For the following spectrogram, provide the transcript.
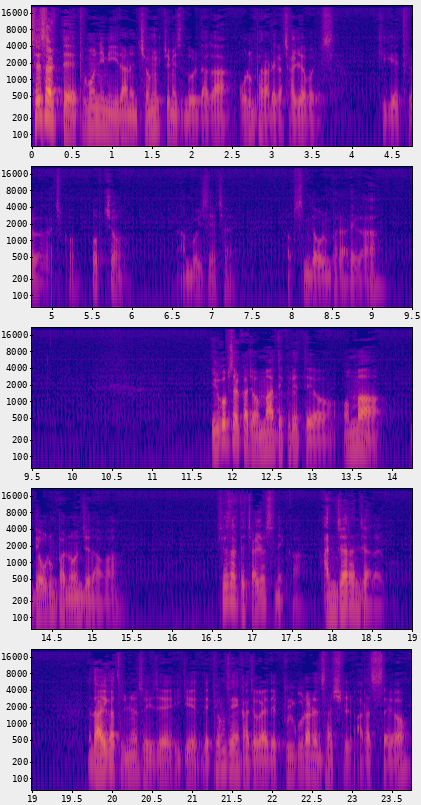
세 살 때 부모님이 일하는 정육점에서 놀다가 오른팔 아래가 잘려버렸어요. 기계에 들어가가지고 없죠. 안 보이세요? 잘 없습니다. 오른팔 아래가 일곱 살까지 엄마한테 그랬대요. 엄마 내 오른팔은 언제 나와? 세 살 때 잘렸으니까 안 자란 줄 알고 나이가 들면서 이제 이게 내 평생에 가져가야 될 불구라는 사실을 알았어요.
